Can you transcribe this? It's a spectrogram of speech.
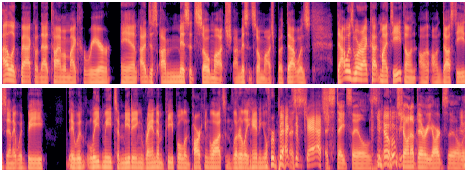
I look back on that time of my career and I just, I miss it so much. I miss it so much. But that was, that was where I cut my teeth on, on, on Dusty's. And it would be, it would lead me to meeting random people in parking lots and literally handing over bags of cash. Estate sales, You know, showing up to every yard sale in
